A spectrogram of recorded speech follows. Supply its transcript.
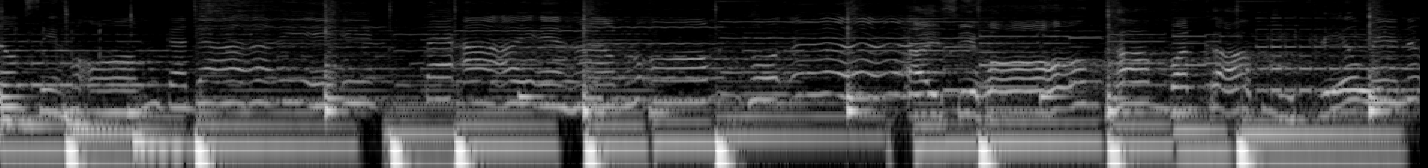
น้องสิหอมก็ได้ แต่อายห้ามหอมผู้อื่นไอสิหอมข้ามวันข้ามคืเดี๋ยวนแม่น้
